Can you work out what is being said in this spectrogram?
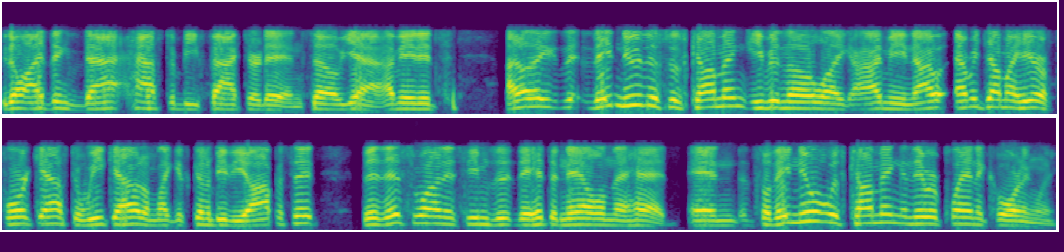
You know, I think that has to be factored in. So yeah, I mean, it's I don't think they knew this was coming, even though, like, I mean, I, every time I hear a forecast a week out, I'm like, it's going to be the opposite. But this one, it seems that they hit the nail on the head, and so they knew it was coming, and they were playing accordingly.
